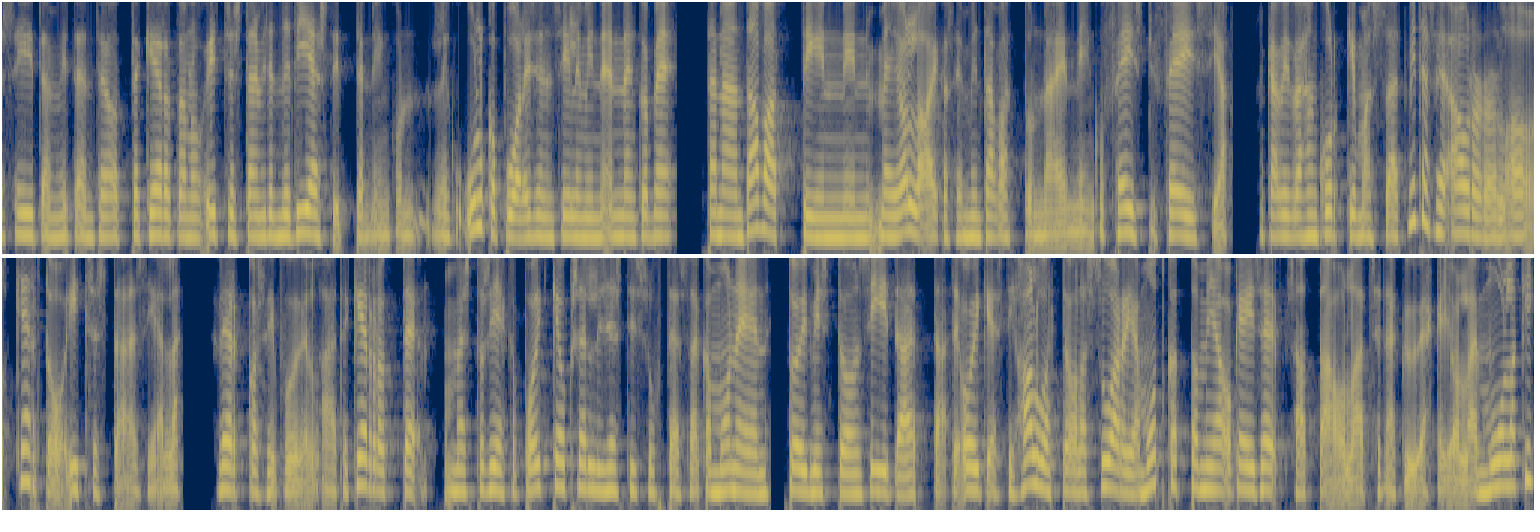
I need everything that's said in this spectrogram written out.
siitä, miten te olette kertonut itsestään, miten te viestitte niin kuin, niin kuin ulkopuolisen silmin ennen kuin me tänään tavattiin, niin me ei olla aikaisemmin tavattu näin niin kuin face to face ja mä kävin vähän kurkkimassa, että mitä se Aurora kertoo itsestään siellä verkkosivuilla. Te kerrotte mielestäni tosi ehkä poikkeuksellisesti suhteessa aika moneen toimistoon siitä, että te oikeasti haluatte olla suoria mutkattomia. Okei, se saattaa olla, että se näkyy ehkä jollain muullakin.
